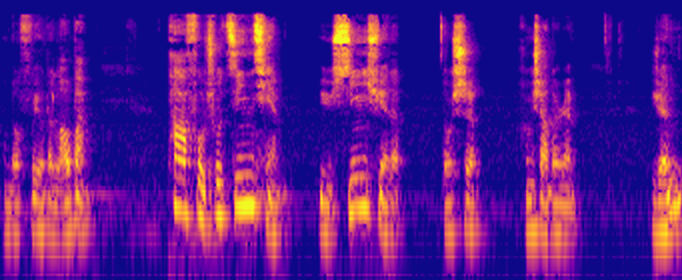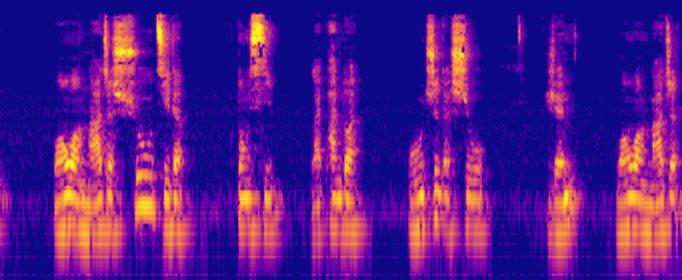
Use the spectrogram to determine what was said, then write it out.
很多富有的老板。怕付出金钱与心血的都是很傻的人。人往往拿着书籍的东西来判断无知的事物，人。往往拿着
